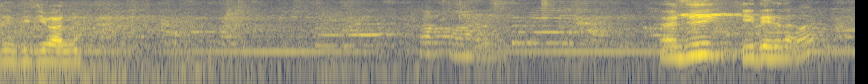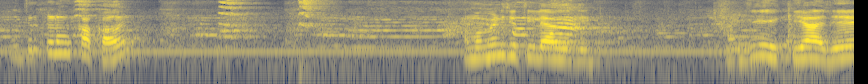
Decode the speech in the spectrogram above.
ਦੀਦੀ ਜੀ ਵੱਲ। ਹਾਂਜੀ, ਕੀ ਦੇਖਦਾ ਵਾ? ਇੱਧਰ ਕਿਹੜਾ ਕਾਕਾ ਓਏ? ਆ ਮੰਮੀ ਨੇ ਜੁੱਤੀ ਲੈ ਆਈ ਸੀ। ਹਾਂਜੀ, ਕੀ ਹਾਲ ਜੇ?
